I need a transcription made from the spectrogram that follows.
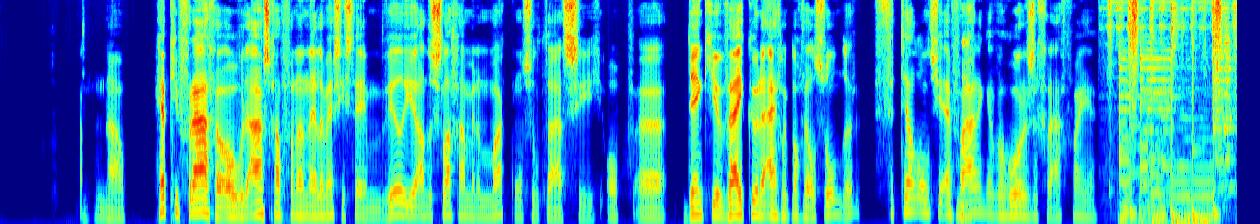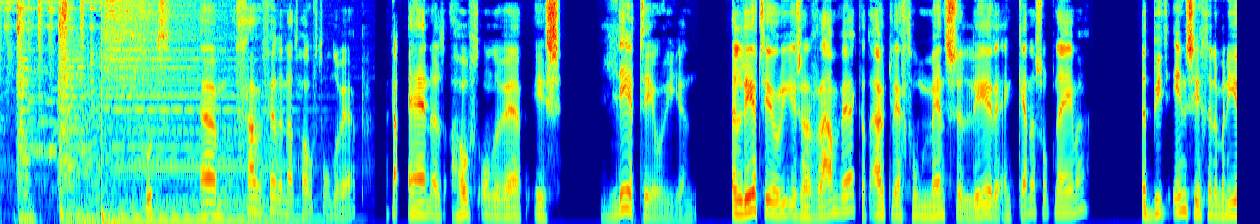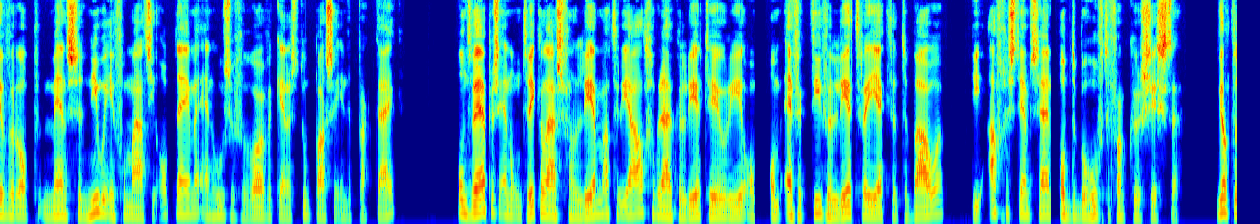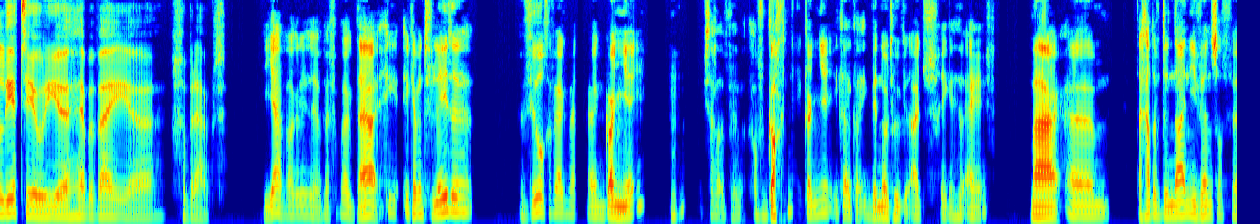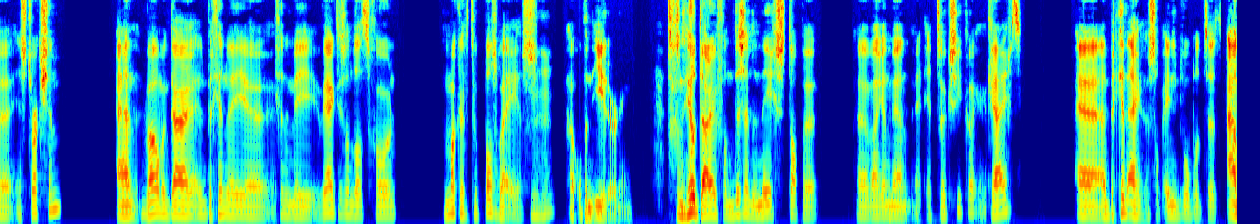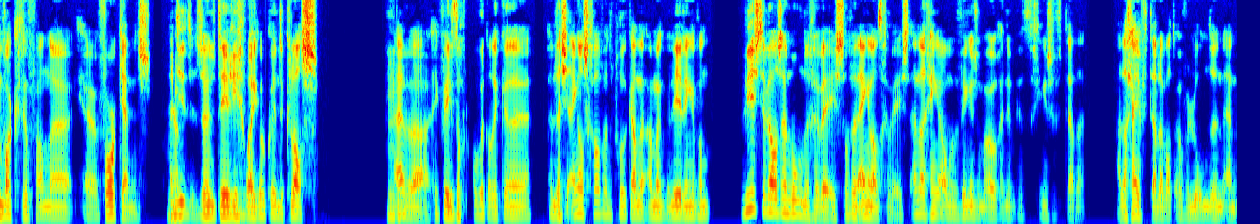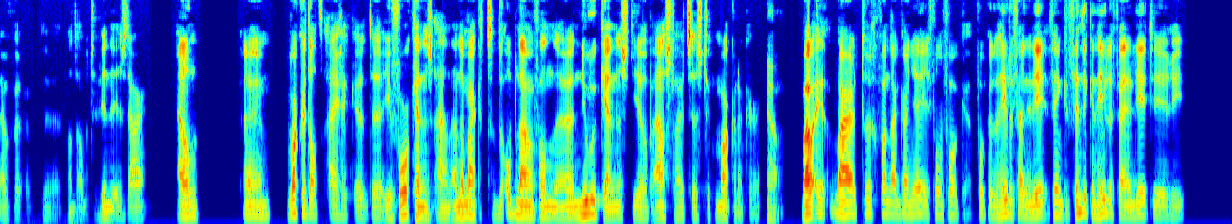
Nou, heb je vragen over de aanschaf van een LMS-systeem? Wil je aan de slag gaan met een marktconsultatie? Of denk je, wij kunnen eigenlijk nog wel zonder? Vertel ons je ervaringen, we horen ze graag van je. Goed, ehm, gaan we verder naar het hoofdonderwerp. Ja. En het hoofdonderwerp is leertheorieën. Een leertheorie is een raamwerk dat uitlegt hoe mensen leren en kennis opnemen. Het biedt inzicht in de manier waarop mensen nieuwe informatie opnemen en hoe ze verworven kennis toepassen in de praktijk. Ontwerpers en ontwikkelaars van leermateriaal gebruiken leertheorieën om, om effectieve leertrajecten te bouwen die afgestemd zijn op de behoeften van cursisten. Welke leertheorieën hebben wij eh, gebruikt? Ja, welke deze hebben we gebruikt? Nou ik, heb in het verleden veel gewerkt met eh, Garnier. Mhm. Ik zeg of Garnier, Garnier. Ik, ik, ik weet nooit hoe ik het uitspreek, heel erg. Maar ehm daar gaat over de Nine Events of eh, Instruction. En waarom ik daar in het begin mee, begin mee werkte, is omdat het gewoon makkelijk toepasbaar is Mhm. eh, op een e-learning. Het is gewoon heel duidelijk van, dit zijn de negen stappen waarin men instructie krijgt. Uh, het begint eigenlijk, stap 1 is bijvoorbeeld het aanwakkeren van uh, voorkennis. En die, zo'n theorie gebruik ik ook in de klas. Mm -hmm. ik weet nog vroeger dat ik een lesje Engels gaf en toen vroeg ik aan, aan, mijn leerlingen van, wie is er wel eens in Londen geweest of in Engeland geweest? En dan gingen allemaal vingers omhoog en dan gingen ze vertellen. En dan ga je vertellen wat over Londen en over wat er allemaal te vinden is daar. En dan uh, wakker dat eigenlijk de, je voorkennis aan. En dan maakt het de opname van nieuwe kennis die erop aansluit een stuk makkelijker. Ja. Maar, eh, maar terug van naar Garnier, vond, vond, ik, vond ik een hele fijne leer, vind, vind, ik een hele fijne leertheorie.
